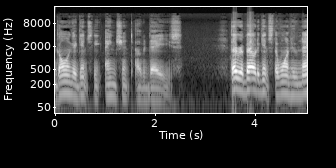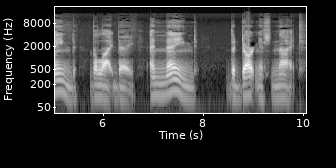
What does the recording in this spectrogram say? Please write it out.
going against the Ancient of Days. They rebelled against the one who named the light day and named the darkness night.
